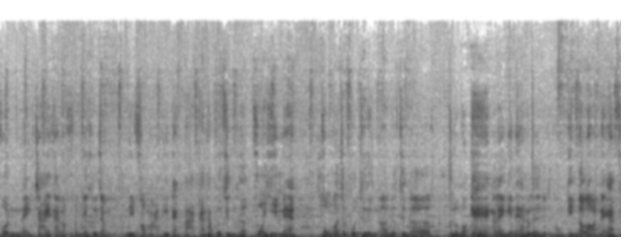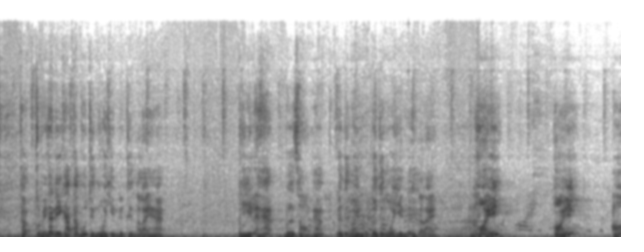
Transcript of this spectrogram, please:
คนในใจแต่ละคนก็คือจะมีความหมายที่แตกต่างกัน ถ้าพูดถึงหัวหินเนี่ยผมก็จะพูดถึงเออนึกถึงเออขนมหม้อแกงอะไรอย่างเงี้ยนะฮะก็เลยนึกถึงของกินตลอดนะครับถ้าคุณพี่ท่านนี้ครับถ้าพูดถึงหัวหินนึกถึงอะไรฮะพี่แหละฮะเบอร์สองครับนึกถึงหัวหินนึกถึงหัวหินนึกถึงอะไร หอย หอย อ๋อ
